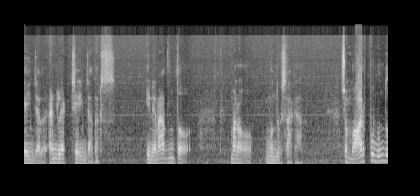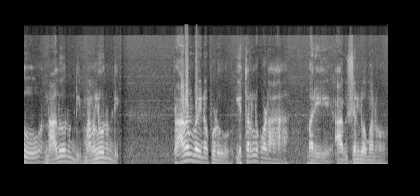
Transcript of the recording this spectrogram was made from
change other and let change others ఈ నినాదంతో మనం ముందుకు సాగాలి. సో మార్పు ముందు నాలో నుండి మనలో నుండి ప్రారంభమైనప్పుడు ఇతరులు కూడా మరి ఆ విషయంలో మనం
